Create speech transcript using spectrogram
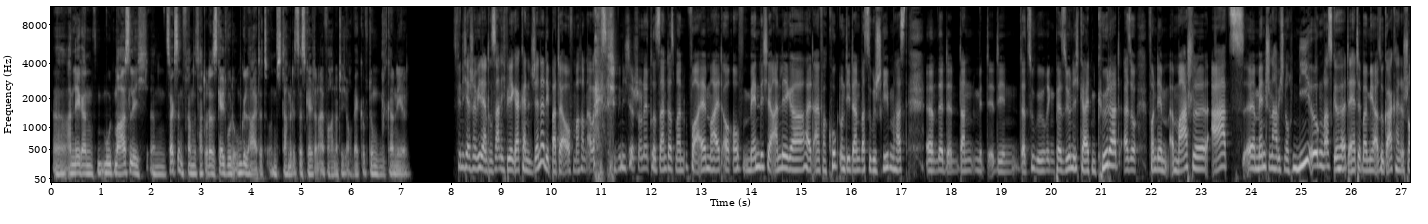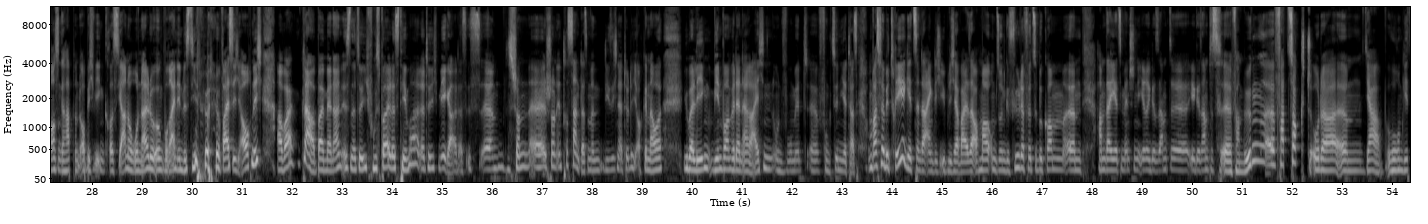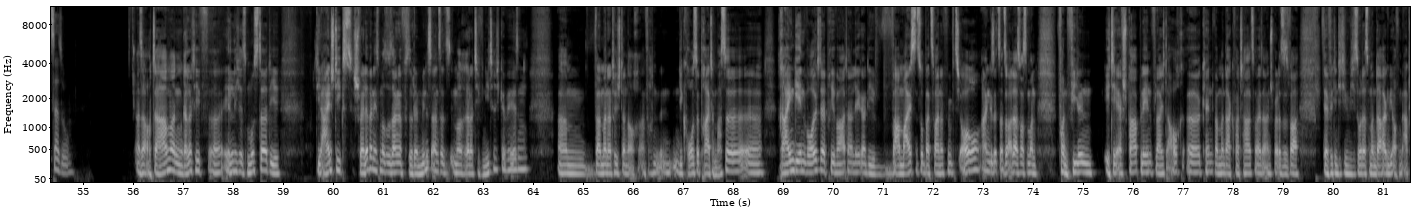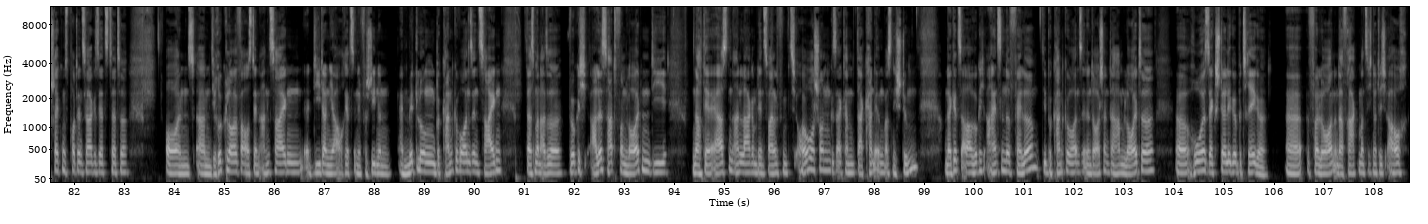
äh, Anlegern mutmaßlich ähm, zwecksentfremdet hat oder das Geld wurde umgeleitet und damit ist das Geld dann einfach natürlich auch weg auf dunklen Kanälen. Das finde ich ja schon wieder interessant. Ich will ja gar keine Gender-Debatte aufmachen, aber es finde ich ja schon interessant, dass man vor allem halt auch auf männliche Anleger halt einfach guckt und die dann, was du beschrieben hast, ähm, dann mit den dazugehörigen Persönlichkeiten ködert. Also von dem Martial Arts äh, Menschen habe ich noch nie irgendwas gehört. Der hätte bei mir also gar keine Chancen gehabt und ob ich wegen Cristiano Ronaldo irgendwo rein investieren würde, weiß ich auch nicht. Aber klar, bei Männern ist natürlich Fußball das Thema natürlich mega. Das ist, ähm, ist schon, äh, schon interessant, dass man die sich natürlich auch genauer überlegen, wen wollen wir denn erreichen und womit äh, funktioniert das. Um was für Beträge geht's denn da eigentlich üblicherweise? Auch mal, um so ein Gefühl dafür zu bekommen, ähm, haben da jetzt Menschen ihre gesamte, ihr gesamtes äh, Vermögen äh, verzockt oder ähm, ja, worum geht's da so? Also auch da haben wir ein relativ äh, ähnliches Muster. Die die Einstiegsschwelle, wenn ich es mal so sagen darf, so der Mindesteinsatz ist immer relativ niedrig gewesen, ähm, weil man natürlich dann auch einfach in die große breite Masse äh, reingehen wollte, der Privatanleger. Die war meistens so bei 250 Euro eingesetzt, also alles, was man von vielen ETF-Sparplänen vielleicht auch äh, kennt, wenn man da quartalsweise einspart. Also es war definitiv nicht so, dass man da irgendwie auf ein Abschreckungspotenzial gesetzt hätte. Und ähm, die Rückläufe aus den Anzeigen, die dann ja auch jetzt in den verschiedenen Ermittlungen bekannt geworden sind, zeigen, dass man also wirklich alles hat von Leuten, die nach der ersten Anlage mit den 250 Euro schon gesagt haben, da kann irgendwas nicht stimmen. Und da gibt es aber wirklich einzelne Fälle, die bekannt geworden sind in Deutschland. Da haben Leute äh, hohe sechsstellige Beträge äh, verloren. Und da fragt man sich natürlich auch,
